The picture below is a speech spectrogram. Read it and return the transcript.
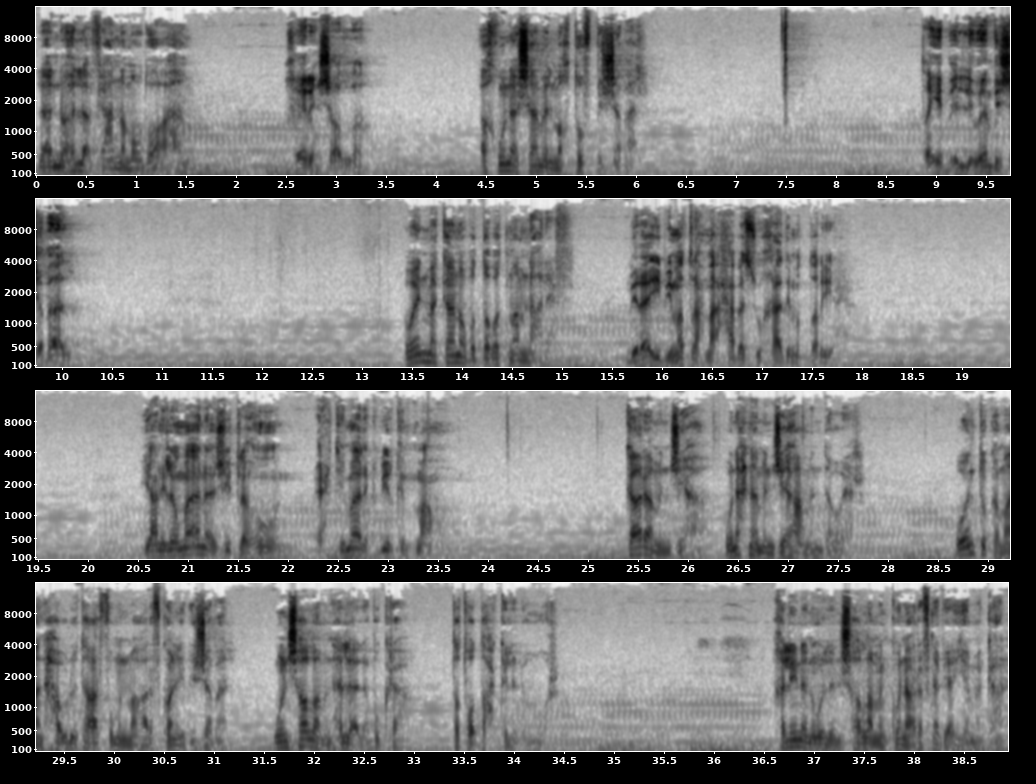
لأنه هلأ في عنا موضوع أهم. خير إن شاء الله. أخونا شامل مخطوف بالجبل. طيب قل لي وين بالجبل؟ وين مكانه بالضبط ما بنعرف. برأيي بمطرح ما حبسوا خادم الضريح يعني لو ما أنا أجيت لهون احتمال كبير كنت معهم. كارا من جهة ونحن من جهة عم ندور. وانتو كمان حاولوا تعرفوا من معارفكم اللي بالجبل. وإن شاء الله من هلأ لبكرة. تتوضح كل الأمور. خلينا نقول إن شاء الله منكون عرفنا بأي مكان.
